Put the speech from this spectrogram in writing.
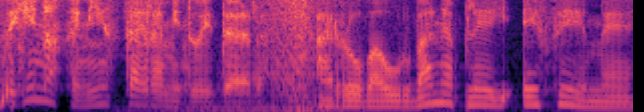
Seguinos en Instagram y Twitter. Arroba Urbana Play FM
